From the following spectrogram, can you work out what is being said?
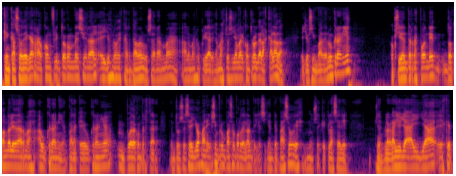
que en caso de guerra o conflicto convencional ellos no descartaban usar armas, armas nucleares. Además, esto se llama el control de la escalada. Ellos invaden Ucrania, Occidente responde dotándole de armas a Ucrania para que Ucrania mm, pueda contestar. Entonces ellos van a ir siempre un paso por delante y el siguiente paso es no sé qué clase de... la verdad yo ya ahí ya es que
